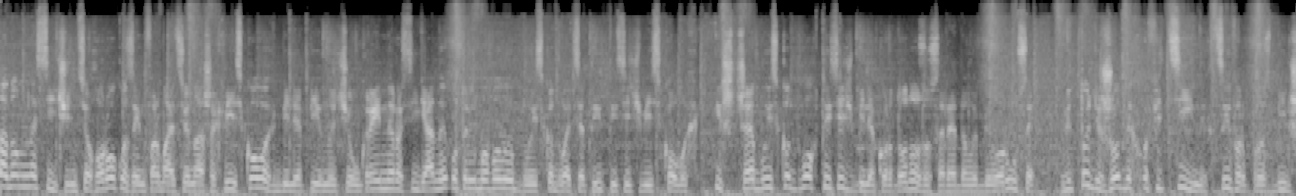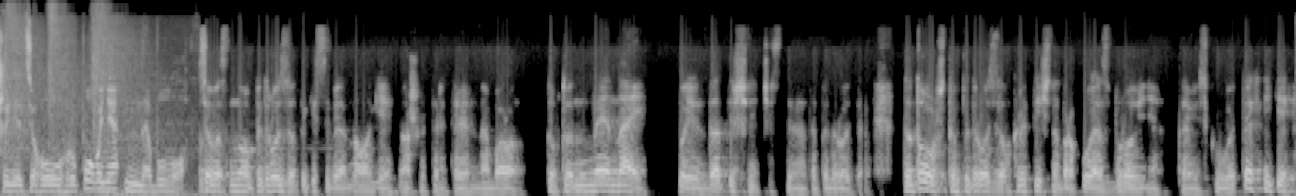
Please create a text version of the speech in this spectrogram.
Станом на січень цього року, за інформацією наших військових, біля півночі України росіяни отримували близько 20 тисяч військових, і ще близько двох тисяч біля кордону зосередили білоруси. Відтоді жодних офіційних цифр про збільшення цього угруповання не було. Це в основному підрозділ такі собі аналогії нашої територіальної оборони, тобто не найбоєздатніші частини та підрозділи. До того ж, тим підрозділам критично бракує озброєння та військової техніки.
